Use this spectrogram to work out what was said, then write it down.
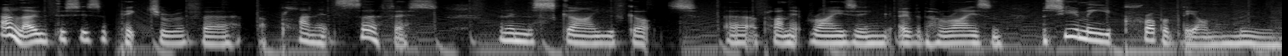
Hello, this is a picture of uh, a planet's surface. And in the sky, you've got uh, a planet rising over the horizon, assuming you're probably on the moon.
